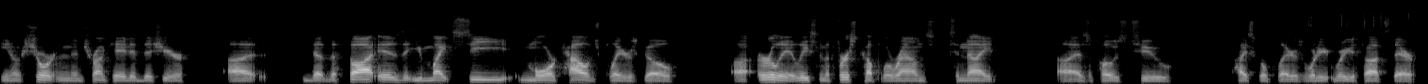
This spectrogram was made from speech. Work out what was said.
you know, shortened and truncated this year. Uh, the the thought is that you might see more college players go uh, early, at least in the first couple of rounds tonight, uh, as opposed to high school players. What are what are your thoughts there?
